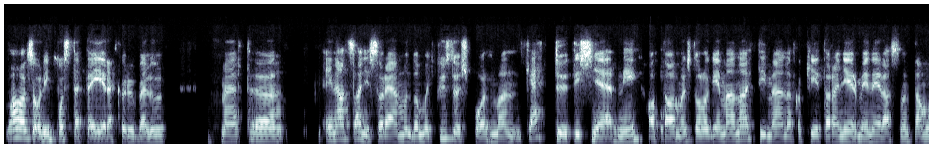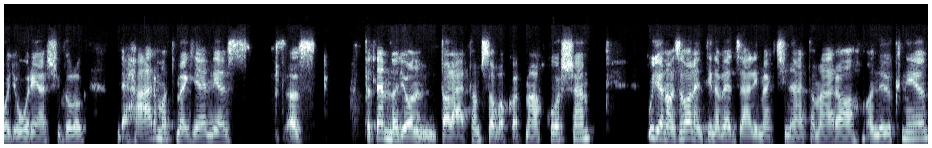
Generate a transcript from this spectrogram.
az olimposz tetejére körülbelül, mert én azt annyiszor elmondom, hogy küzdősportban kettőt is nyerni hatalmas dolog. Én már nagy Timának a két aranyérménél azt mondtam, hogy óriási dolog, de hármat megnyerni, az, az tehát nem nagyon találtam szavakat már akkor sem. Ugyanaz Valentina Vedzáli megcsinálta már a, a nőknél,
